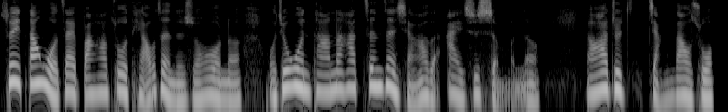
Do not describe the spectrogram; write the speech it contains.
所以当我在帮他做调整的时候呢，我就问他：那他真正想要的爱是什么呢？然后他就讲到说，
